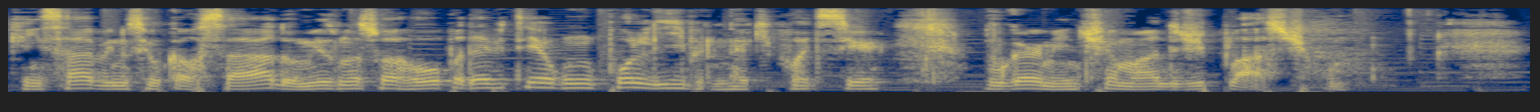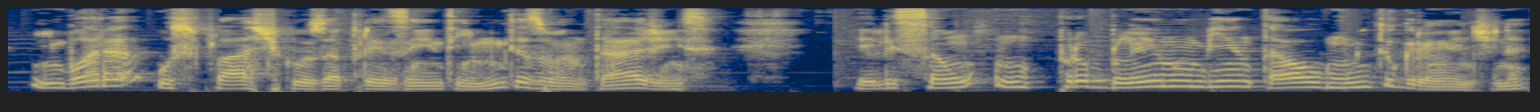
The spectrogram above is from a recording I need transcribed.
Quem sabe no seu calçado ou mesmo na sua roupa deve ter algum polímero, né, que pode ser vulgarmente chamado de plástico. Embora os plásticos apresentem muitas vantagens, eles são um problema ambiental muito grande, né?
